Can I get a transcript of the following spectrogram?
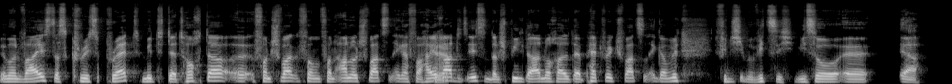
wenn man weiß, dass Chris Pratt mit der Tochter äh, von, Schwar von, von Arnold Schwarzenegger verheiratet ja. ist und dann spielt da noch halt der Patrick Schwarzenegger mit, finde ich immer witzig, wie so äh, ja,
